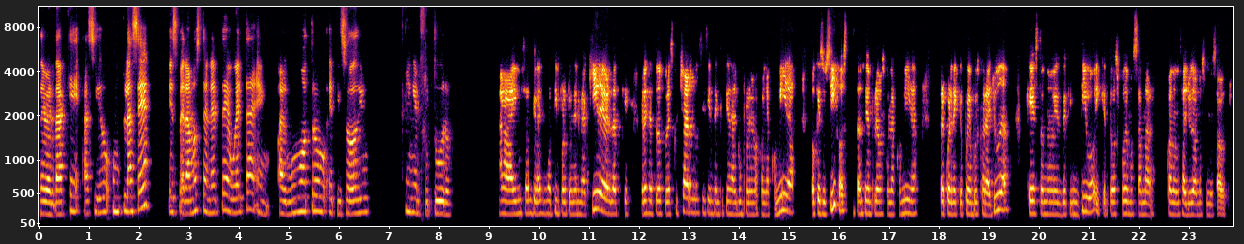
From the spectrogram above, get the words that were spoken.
De verdad que ha sido un placer esperamos tenerte de vuelta en algún otro episodio en el futuro. Ay, muchas gracias a ti por tenerme aquí. De verdad que gracias a todos por escucharnos. Si sienten que tienen algún problema con la comida o que sus hijos están teniendo problemas con la comida, recuerden que pueden buscar ayuda, que esto no es definitivo y que todos podemos amar cuando nos ayudamos unos a otros.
